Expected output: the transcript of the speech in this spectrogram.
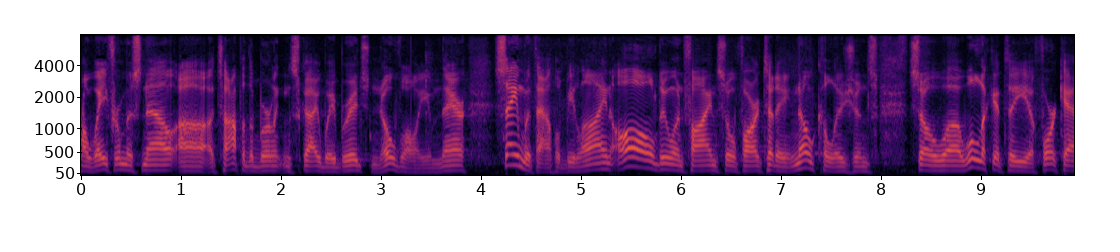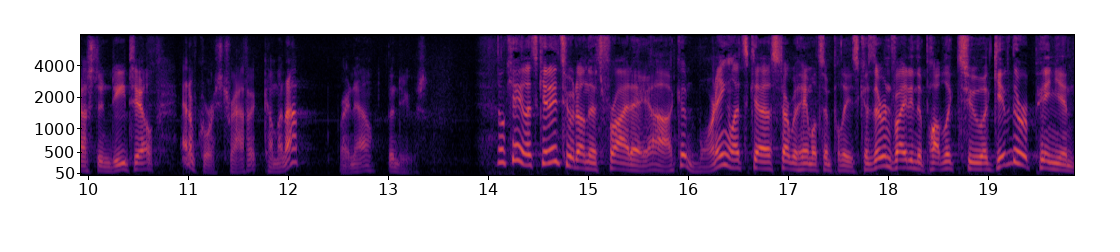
Away from us now, uh, atop of the Burlington Skyway Bridge, no volume there. Same with Appleby Line, all doing fine so far today, no collisions. So we'll look at the forecast in detail, and of course, traffic coming up. Right now, the news. Okay, let's get into it on this Friday. Uh, good morning. Let's uh, start with Hamilton Police because they're inviting the public to uh, give their opinion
